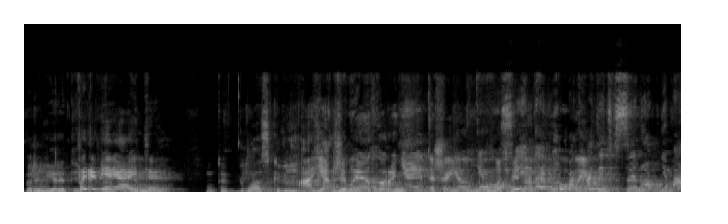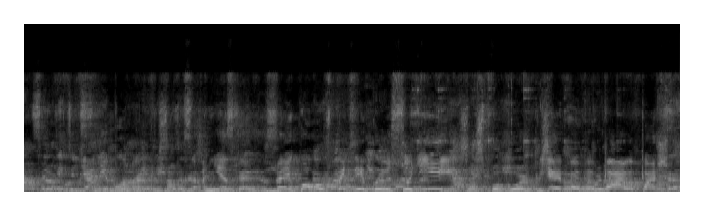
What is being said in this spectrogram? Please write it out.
перевірити. і Перевіряйте. передати йому. Ну так, будь ласка, відійдіть. А як же ви від мене, охороняєте, що я мого сина так дают побили? подходить к сыну обниматься. Идите, Я не буду. За, ні, за- за якого вказівкою судді? Заспокойтеся. Я, да. па- па- Паша,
